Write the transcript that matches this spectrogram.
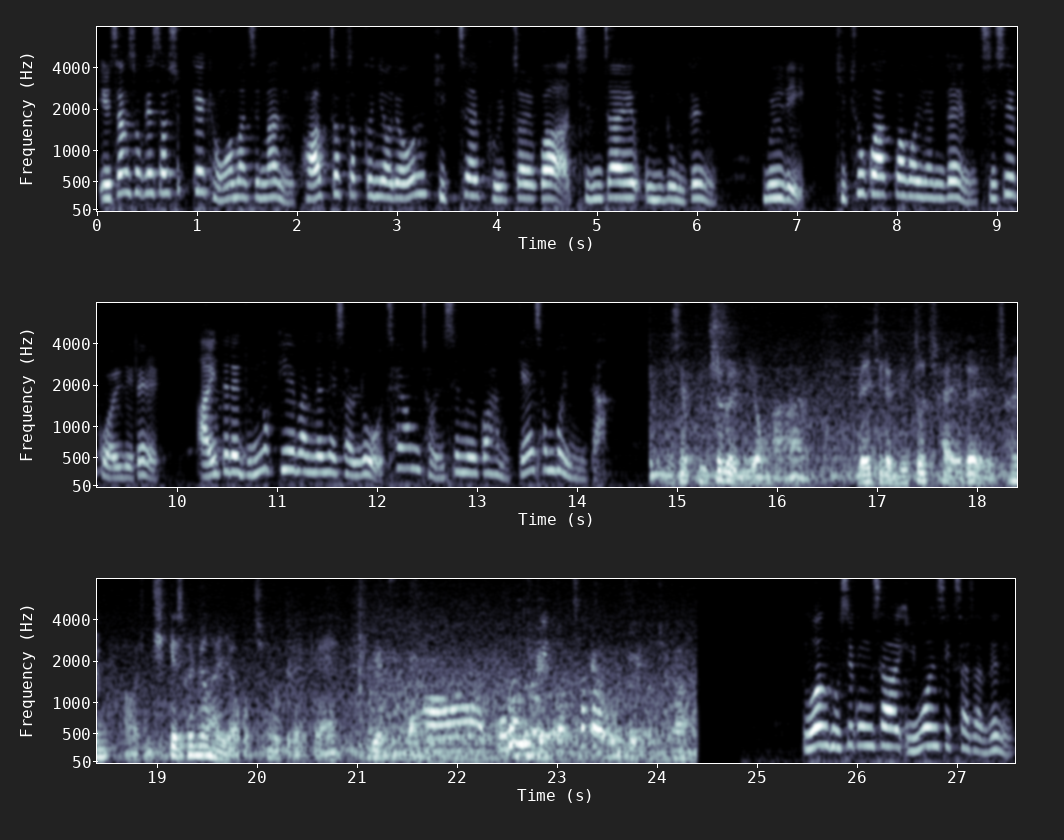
일상 속에서 쉽게 경험하지만 과학적 접근이 어려운 빛의 굴절과 진자의 운동 등 물리, 기초과학과 관련된 지식 원리를 아이들의 눈높이에 맞는 해설로 체험 전시물과 함께 선보입니다. 빛의 굴절을 이용한 매질의 밀도 차이를 설- 어, 좀 쉽게 설명하려고 친구들에게 아, 오른쪽이 더 차가워. 오른쪽이 더 차가운 의왕도시공사 이원식 사장은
